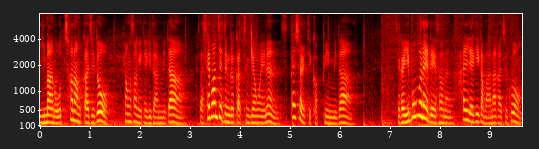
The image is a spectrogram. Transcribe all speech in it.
2만 5천 원까지도 형성이 되기도 합니다. 자, 세 번째 등급 같은 경우에는 스페셜티 커피입니다. 제가 이 부분에 대해서는 할 얘기가 많아가지고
